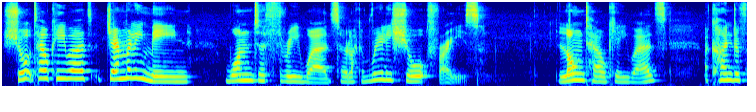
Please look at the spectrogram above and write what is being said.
Short tail keywords generally mean one to three words, so like a really short phrase. Long tail keywords are kind of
